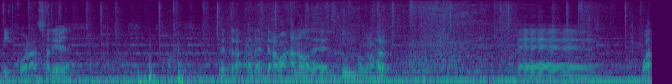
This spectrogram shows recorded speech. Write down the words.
¿Nicolás salió ya? De, de trabajar, no, del turno, claro. Eh. ¿What?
